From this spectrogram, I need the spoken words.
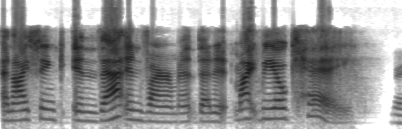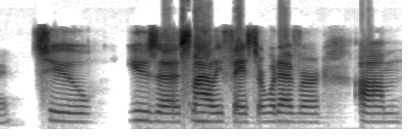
And I think in that environment that it might be okay right to use a smiley face or whatever. Um,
